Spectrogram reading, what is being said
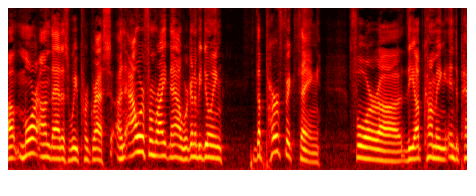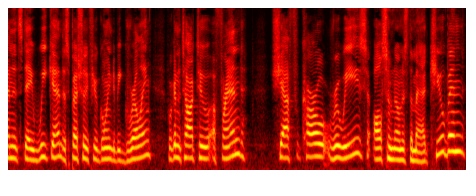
uh, more on that as we progress. An hour from right now, we're going to be doing the perfect thing for uh, the upcoming Independence Day weekend, especially if you're going to be grilling. We're going to talk to a friend, Chef Carl Ruiz, also known as the Mad Cuban.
